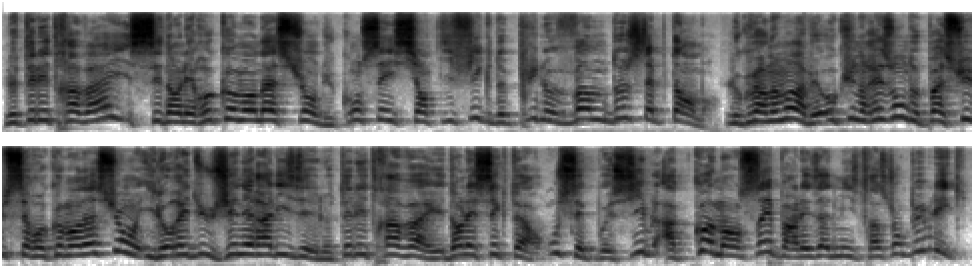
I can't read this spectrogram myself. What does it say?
Le télétravail, c'est dans les recommandations du Conseil scientifique depuis le 22 septembre. Le gouvernement avait aucune raison de ne pas suivre ces recommandations. Il aurait dû généraliser le télétravail dans les secteurs où c'est possible, à commencer par les administrations publiques.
